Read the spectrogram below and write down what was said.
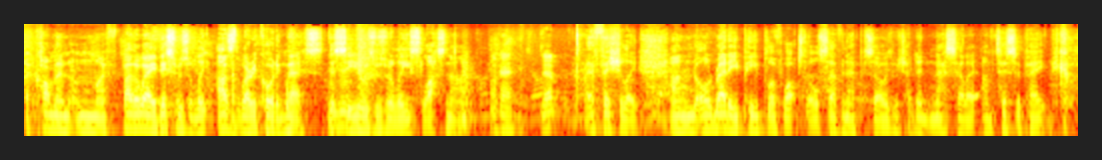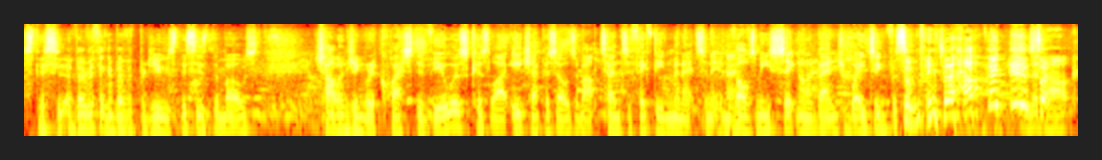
a comment on my. By the way, this was rele- as we're recording this. The mm-hmm. series was released last night Okay. Yep. officially, and already people have watched all seven episodes, which I didn't necessarily anticipate because this is of everything I've ever produced. This is the most challenging request of viewers because like each episode's about ten to fifteen minutes, and it involves me sitting on a bench waiting for something to happen in the dark.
